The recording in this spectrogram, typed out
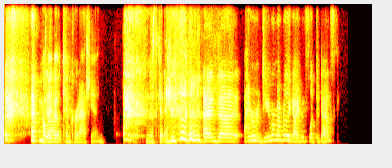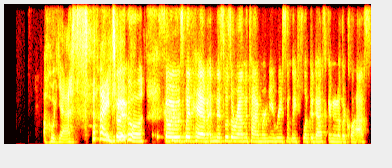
And, Probably uh, about Kim Kardashian. I'm just kidding. and uh I don't do you remember the guy who flipped a desk? oh yes, I So it- do. So it was with him, and this was around the time where he recently flipped a desk in another class.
